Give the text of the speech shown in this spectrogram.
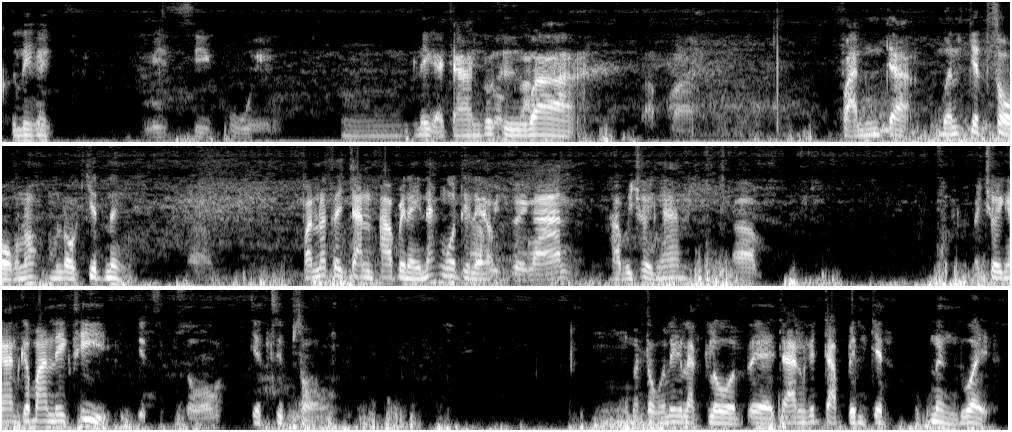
คือเลขมีสี่คู่เองอืมเลขอาจารย์ก็คือว่า กลับมาฝันจะเหมือนเจ็ดสองเนาะมันออกเจ็ดหนึ่งครับฝันว่าแต่จันทร์พาไปไหนนะงวดที่แล้วไปช่วยงานพาไปช่วยงาน ครับไปช่วยงานกับบ้านเลขที่เจ็ดสิบสองเจ็ดสิบสองมันตรงกับเลขหลักโลดแต่อาจารย์ก็จับเป็นเจ็ดหนึ่งด้วยครับ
